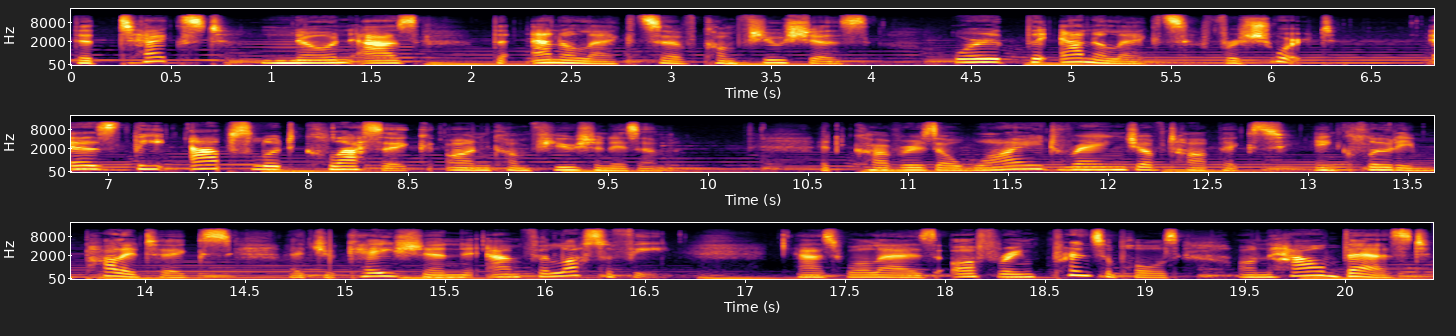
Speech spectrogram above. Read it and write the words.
The text, known as the Analects of Confucius, or the Analects for short, is the absolute classic on Confucianism. It covers a wide range of topics, including politics, education, and philosophy, as well as offering principles on how best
